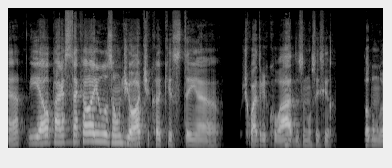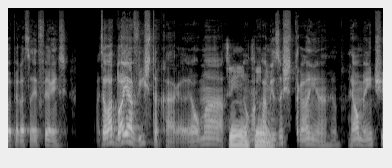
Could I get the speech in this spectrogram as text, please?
É, e ela parece até aquela ilusão de ótica que tenha os quadriculados. Eu não sei se todo mundo vai pegar essa referência. Mas ela dói a vista, cara. É uma, sim, é uma camisa estranha. Realmente,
